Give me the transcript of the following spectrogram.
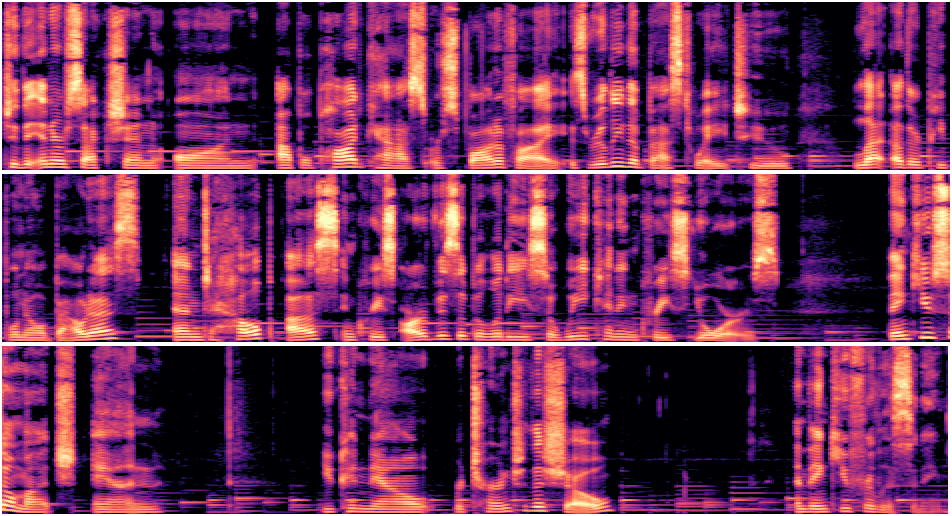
to the intersection on Apple Podcasts or Spotify, is really the best way to let other people know about us and to help us increase our visibility so we can increase yours. Thank you so much, and you can now return to the show. And thank you for listening.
